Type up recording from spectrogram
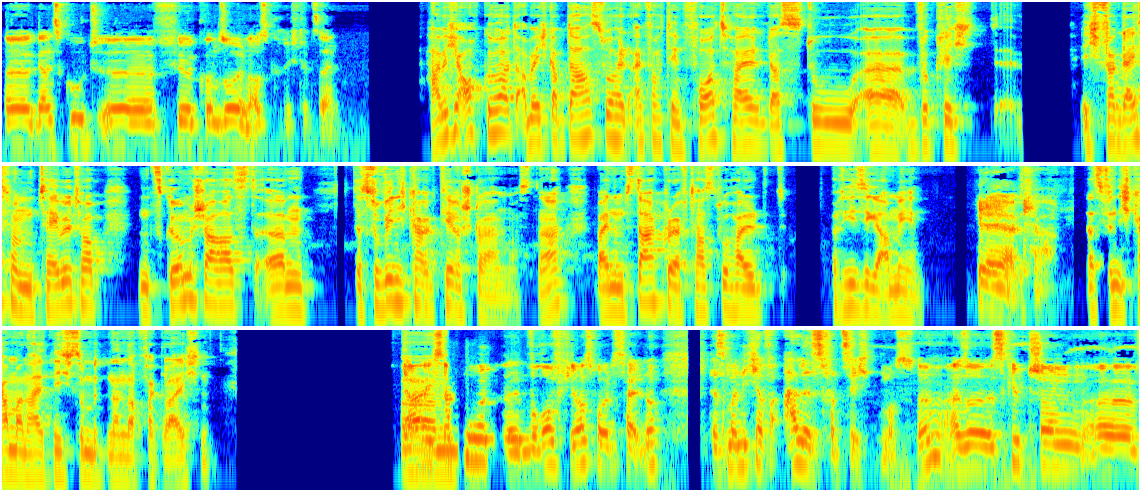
äh, ganz gut äh, für Konsolen ausgerichtet sein. Habe ich auch gehört, aber ich glaube, da hast du halt einfach den Vorteil, dass du äh, wirklich, äh, ich vergleiche es mal mit einem Tabletop, einen Skirmisher hast, ähm, dass du wenig Charaktere steuern musst. Ne? Bei einem StarCraft hast du halt riesige Armeen. Ja, ja, klar das finde ich, kann man halt nicht so miteinander vergleichen. Ja, ich sag ähm, nur, äh, worauf ich hinaus wollte, ist halt nur, dass man nicht auf alles verzichten muss. Ne? Also es gibt schon äh,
